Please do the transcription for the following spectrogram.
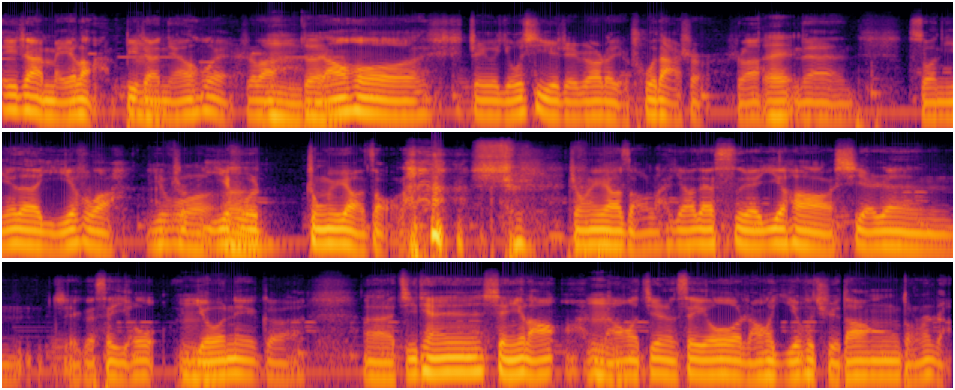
A A 站没了，B 站年会、是吧？嗯对然后这个游戏这边的也出大事儿是吧？哎那索尼的姨夫啊，姨夫姨夫嗯终于要走了。是，终于要走了，要在四月一号卸任这个 CEO，、嗯由那个呃吉田宪一郎，嗯然后接任 CEO，然后姨夫去当董事长。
